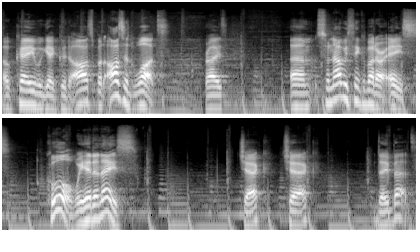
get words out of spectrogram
Okay, we get good odds. But odds at what, right? Um, so now we think about our ace. Cool, we hit an ace. Check, check. They bet.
